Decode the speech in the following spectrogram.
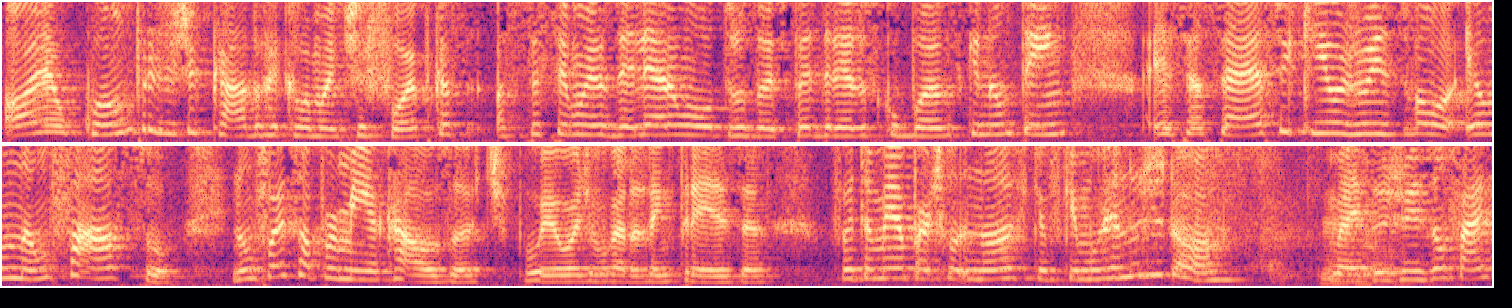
Olha o quão prejudicado o reclamante foi, porque as, as, testemunhas dele eram outros dois pedreiros cubanos que não têm esse acesso e que o juiz falou, eu não faço. Não foi só por minha causa, tipo, eu, advogada da empresa. Foi também a parte... Nossa, que eu fiquei morrendo de dó. Mas o juiz não faz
